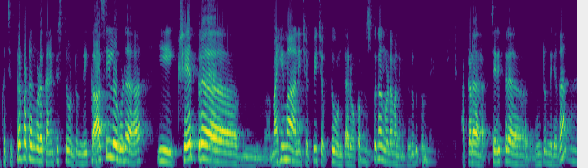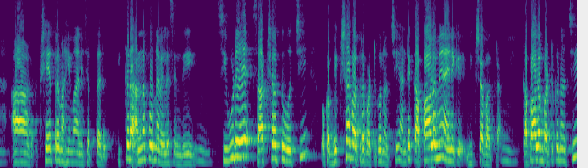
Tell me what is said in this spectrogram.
ఒక చిత్రపటం కూడా కనిపిస్తూ ఉంటుంది. కాశీలో కూడా ఈ క్షేత్ర మహిమ అని చెప్పి చెప్తూ ఉంటారు. ఒక పుస్తకం కూడా మనకి దొరుకుతుంది. అక్కడ చరిత్ర ఉంటుంది కదా? ఆ క్షేత్ర మహిమ అని చెప్తారు. ఇక్కడ అన్నపూర్ణ వెలసింది. శివుడే సాక్షాత్తు వచ్చి ఒక భిక్షాపాత్ర పట్టుకొని వచ్చి అంటే కపాలమే ఆయనకి భిక్షాపాత్ర. కపాలం పట్టుకొని వచ్చి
